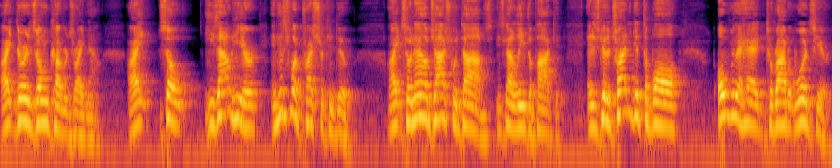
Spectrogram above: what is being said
All right, they're in zone coverage right now. All right, so he's out here, and this is what pressure can do. All right, so now Joshua Dobbs, he's got to leave the pocket. And he's going to try to get the ball over the head to Robert Woods here.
